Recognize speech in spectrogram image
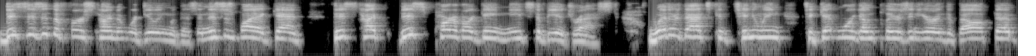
this isn't the first time that we're dealing with this. And this is why, again, this type this part of our game needs to be addressed. Whether that's continuing to get more young players in here and develop them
